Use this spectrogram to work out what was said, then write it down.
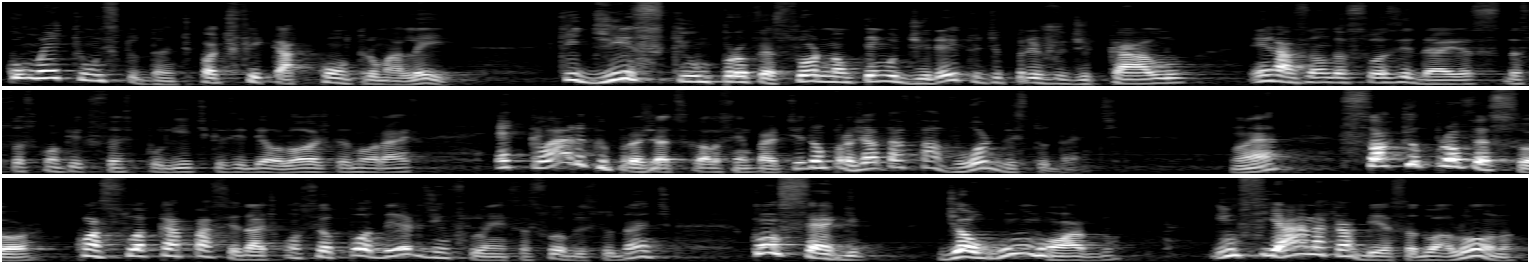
Como é que um estudante pode ficar contra uma lei que diz que um professor não tem o direito de prejudicá-lo em razão das suas ideias, das suas convicções políticas, ideológicas, morais? É claro que o projeto Escola Sem Partido é um projeto a favor do estudante, não é? Só que o professor, com a sua capacidade, com o seu poder de influência sobre o estudante, consegue, de algum modo, enfiar na cabeça do aluno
